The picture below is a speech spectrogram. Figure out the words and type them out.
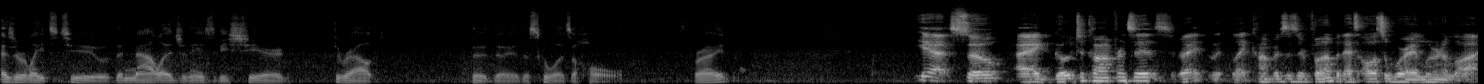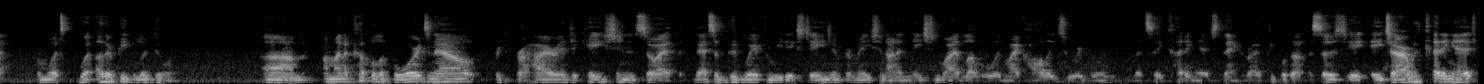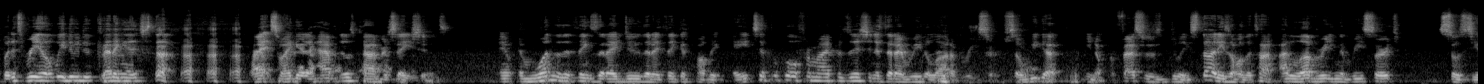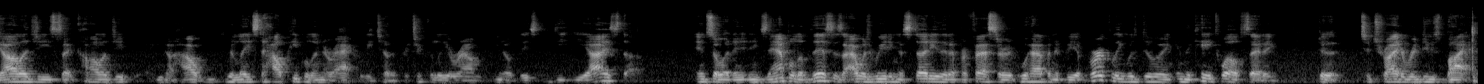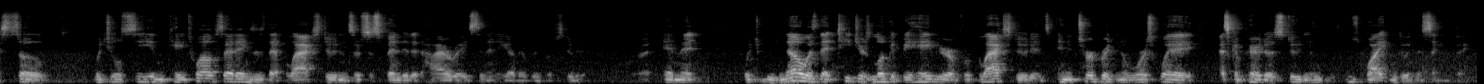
as it relates to the knowledge that needs to be shared throughout the, the, the school as a whole right Yeah, so I go to conferences, right? Like conferences are fun, but that's also where I learn a lot from what's what other people are doing. Um, I'm on a couple of boards now for, for higher education, and so I, that's a good way for me to exchange information on a nationwide level with my colleagues who are doing, let's say, cutting edge things. Right? People don't associate HR with cutting edge, but it's real. We do do cutting edge stuff, right? So I get to have those conversations. And, and one of the things that I do that I think is probably atypical for my position is that I read a lot of research. So we got you know professors doing studies all the time. I love reading the research, sociology, psychology, you know how relates to how people interact with each other, particularly around you know this DEI stuff. And so an, example of this is I was reading a study that a professor who happened to be at Berkeley was doing in the K-12 setting to to try to reduce bias. So what you'll see in K-12 settings is that black students are suspended at higher rates than any other group of students. Right? And that which we know is that teachers look at behavior for black students and interpret in a worse way as compared to a student who, who's white and doing the same thing.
